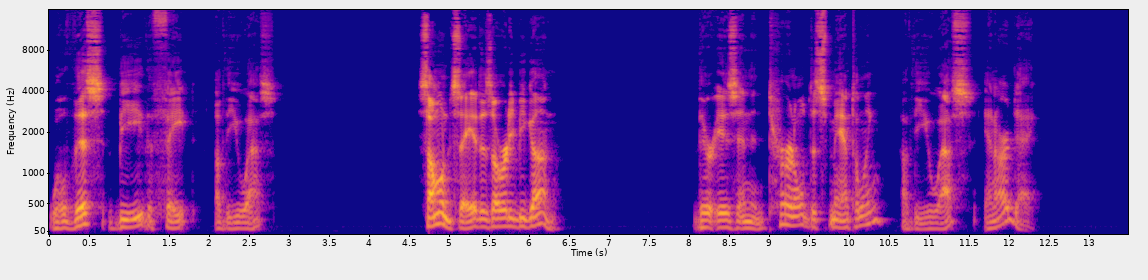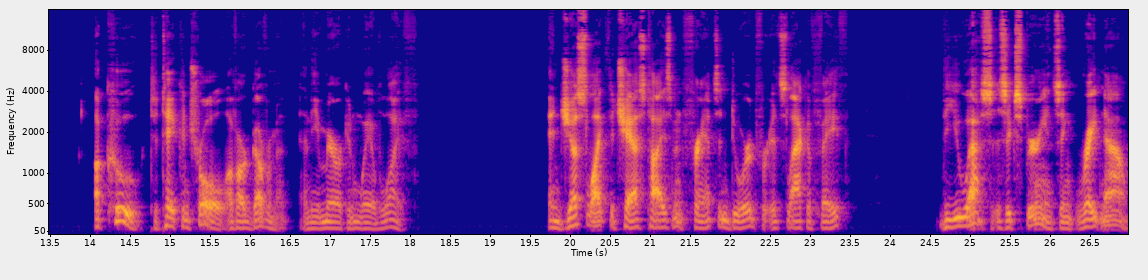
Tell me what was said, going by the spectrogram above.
Will this be the fate of the U.S.? Some would say it has already begun. There is an internal dismantling of the U.S. in our day a coup to take control of our government and the American way of life. And just like the chastisement France endured for its lack of faith, the U.S. is experiencing right now.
